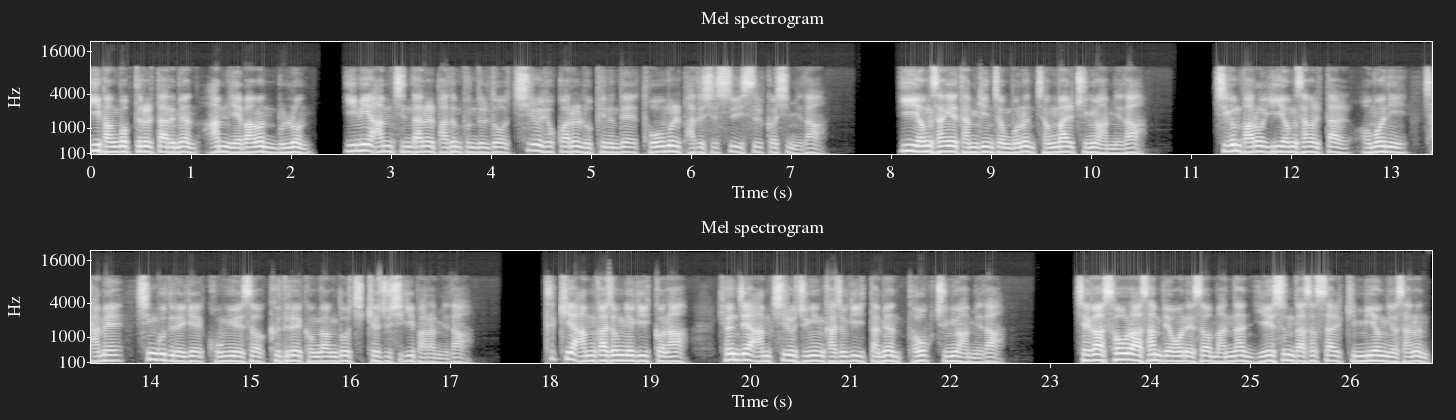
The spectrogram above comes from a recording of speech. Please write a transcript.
이 방법들을 따르면 암 예방은 물론 이미 암 진단을 받은 분들도 치료 효과를 높이는 데 도움을 받으실 수 있을 것입니다. 이 영상에 담긴 정보는 정말 중요합니다. 지금 바로 이 영상을 딸 어머니, 자매, 친구들에게 공유해서 그들의 건강도 지켜주시기 바랍니다. 특히 암 가족력이 있거나 현재 암 치료 중인 가족이 있다면 더욱 중요합니다. 제가 서울 아산병원에서 만난 65살 김미영 여사는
